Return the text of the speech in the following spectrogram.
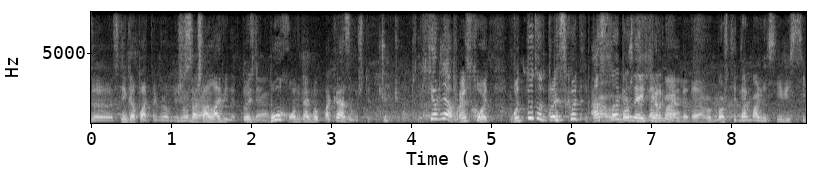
э, снегопад огромный, Ну сошла да. лавина. То есть Да. Бог, он как бы показывает, что чуть-чуть херня происходит. Вот тут вот происходит А вы особенная херня. Нормально, да, вы можете нормально себя вести.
